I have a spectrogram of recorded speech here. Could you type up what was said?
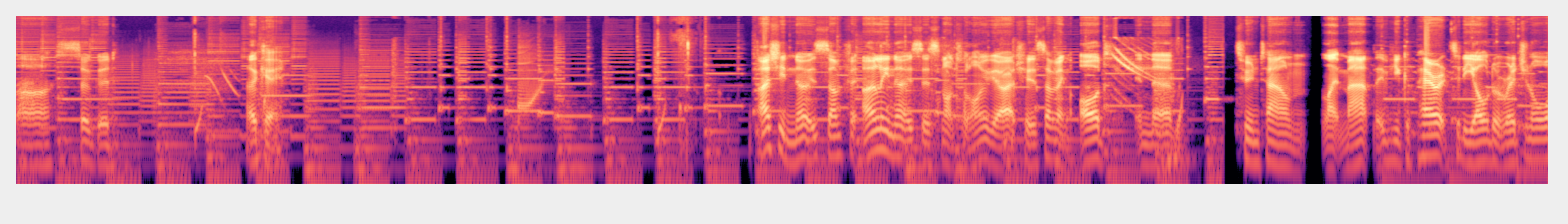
Ah, uh, so good. Okay. I actually noticed something. I only noticed this not too long ago. Actually, there's something odd in the Toontown like map. If you compare it to the old original one.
